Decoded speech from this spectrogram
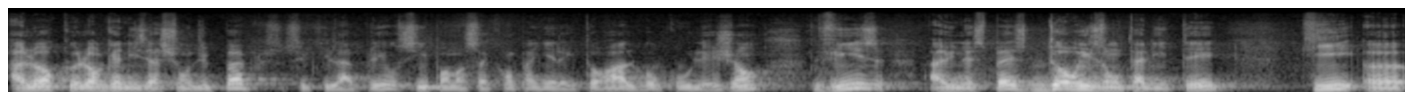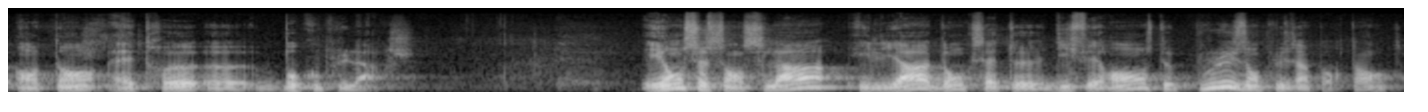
alors que l'organisation du peuple, ce qu'il appelait aussi pendant sa campagne électorale beaucoup les gens, vise à une espèce d'horizontalité qui euh, entend être euh, beaucoup plus large. Et en ce sens-là, il y a donc cette différence de plus en plus importante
